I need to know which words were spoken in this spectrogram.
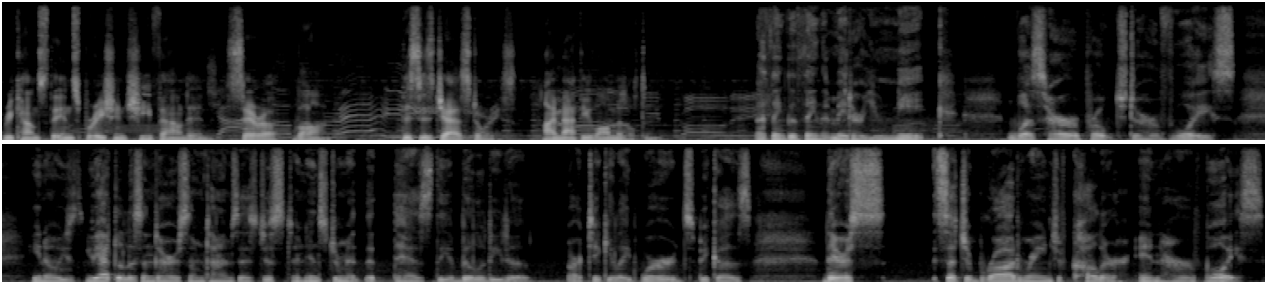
recounts the inspiration she found in Sarah Vaughan. This is Jazz Stories. I'm Matthew Law Middleton. I think the thing that made her unique was her approach to her voice. You know, you, you have to listen to her sometimes as just an instrument that has the ability to articulate words because there's such a broad range of color in her voice.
